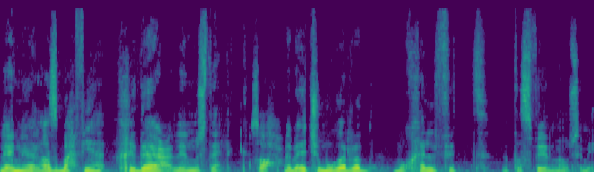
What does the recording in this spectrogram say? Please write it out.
لأن أصبح فيها خداع للمستهلك. صح. ما بقتش مجرد مخالفة التصفيه الموسمية.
